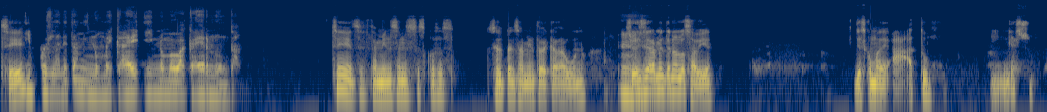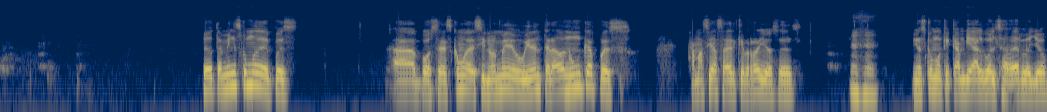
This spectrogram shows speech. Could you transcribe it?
Sí, Y pues la neta a mí no me cae y no me va a caer nunca. sí, también son esas cosas. Es el pensamiento de cada uno. Yo sinceramente no lo sabía. Y es como de, ah, tú. Ingaso. Pero también es como de, pues, ah, pues es como de si no me hubiera enterado nunca, pues jamás iba a saber qué rollo. O sea, es- y es como que cambia algo el saberlo yo.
